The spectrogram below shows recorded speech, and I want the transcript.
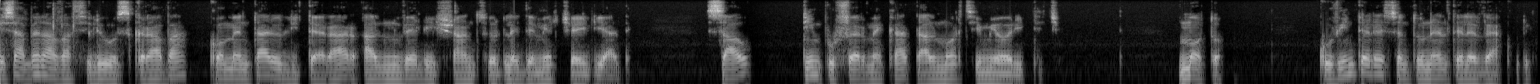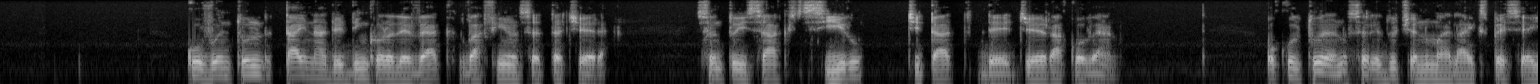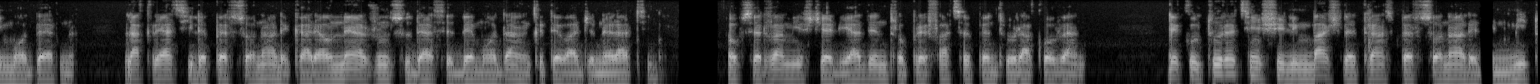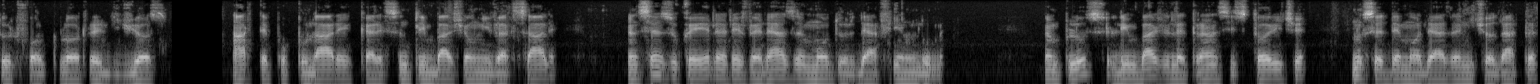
Isabela Vasiliu Scraba, comentariu literar al nuvelei Șanțurile de Mircea Eliade sau Timpul fermecat al morții mioritice. Moto Cuvintele sunt uneltele veacului. Cuvântul, taina de dincolo de veac, va fi însă tăcerea. Sfântul Isaac Siru, citat de G. Racoveanu. O cultură nu se reduce numai la expresia ei modernă, la creațiile personale care au neajunsul de a se demoda în câteva generații, observa Mircea Eliade într-o prefață pentru Racovean. De cultură țin și limbajele transpersonale din mituri, folclor religios, arte populare, care sunt limbaje universale, în sensul că ele revelează moduri de a fi în lume. În plus, limbajele transistorice nu se demodează niciodată,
